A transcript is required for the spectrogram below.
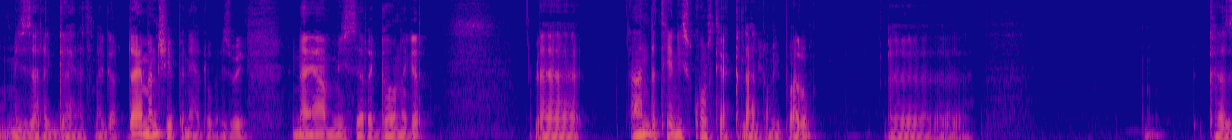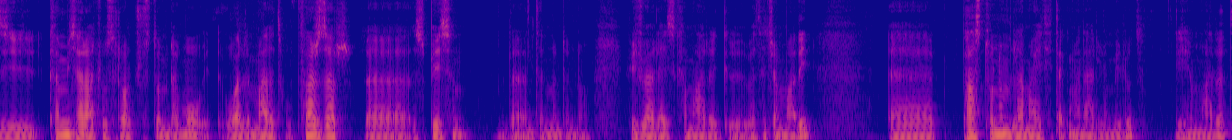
የሚዘረጋ አይነት ነገር diamond shape ን ያለው by the እና ያ የሚዘረጋው ነገር አንድ tennis court ያክላል ነው የሚባለው። ከዚህ ከሚሰራቸው ስራዎች ውስጥም ደግሞ ማለት further space ን እንትን ምንድን ነው visualize ከማድረግ በተጨማሪ past ኡንም ለማየት ይጠቅመናል ነው የሚሉት። ይህም ማለት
